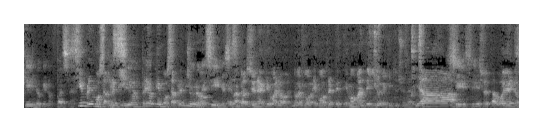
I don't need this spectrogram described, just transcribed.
qué es lo que nos pasa. Siempre hemos aprendido, siempre- creo que hemos aprendido. Yo creo ¿no? que sí, que se Hay situaciones que, bueno, no hemos, hemos, hemos mantenido la institucionalidad, Sí, sí. eso está bueno, pero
